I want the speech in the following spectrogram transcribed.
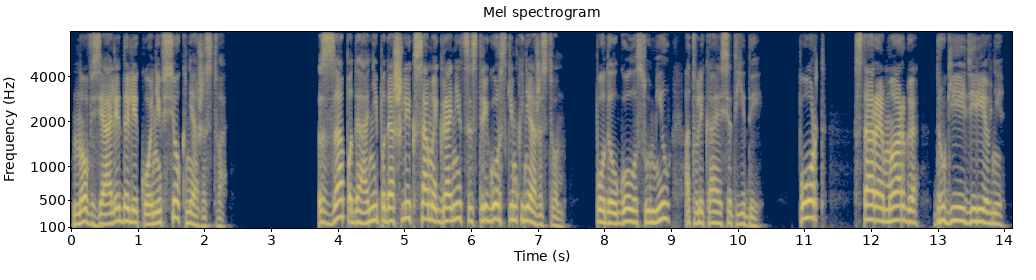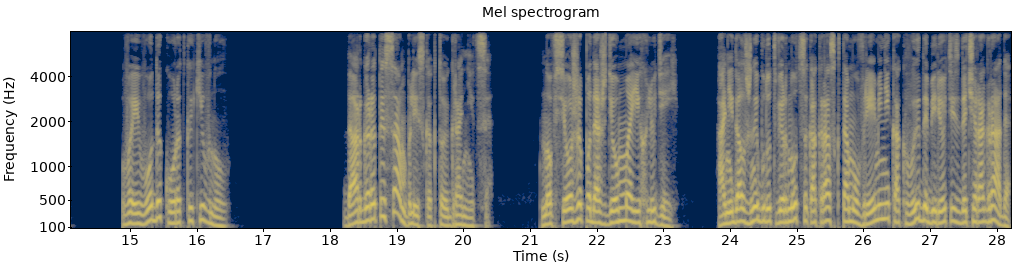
но взяли далеко не все княжество. С запада они подошли к самой границе с Тригорским княжеством, подал голос Умил, отвлекаясь от еды. Порт, Старая Марга, другие деревни. Воевода коротко кивнул. Даргород и сам близко к той границе. Но все же подождем моих людей. Они должны будут вернуться как раз к тому времени, как вы доберетесь до Чарограда.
